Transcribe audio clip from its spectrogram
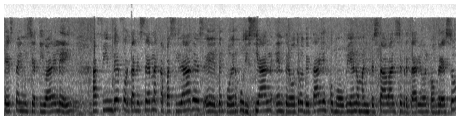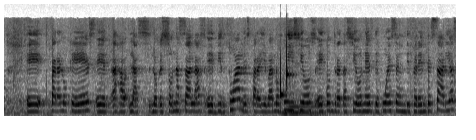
esta iniciativa de ley a fin de fortalecer las capacidades eh, del Poder Judicial, entre otros detalles, como bien lo manifestaba el secretario del Congreso, eh, para lo que es eh, las, lo que son las salas virtuales para llevar los juicios, contrataciones de jueces en diferentes áreas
